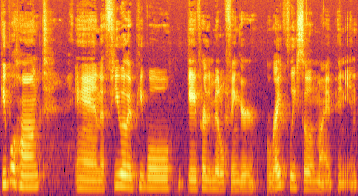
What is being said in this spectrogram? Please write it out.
People honked, and a few other people gave her the middle finger, rightfully so, in my opinion.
